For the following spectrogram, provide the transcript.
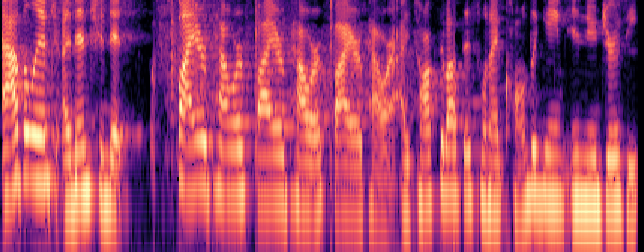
Avalanche, I mentioned it, firepower, firepower, firepower. I talked about this when I called the game in New Jersey.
